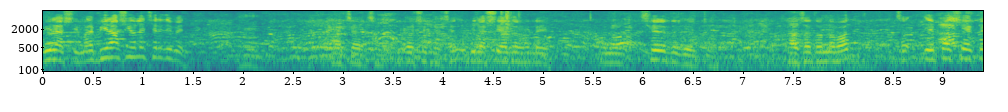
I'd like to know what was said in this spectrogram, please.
বিরাশি মানে বিরাশি হলে ছেড়ে দেবেন? আচ্ছা আচ্ছা দর্শক দেখছেন বিরাশি হাজার হলে উনি ছেড়ে দেবে একটু। আচ্ছা ধন্যবাদ। আচ্ছা এর পাশে একটা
